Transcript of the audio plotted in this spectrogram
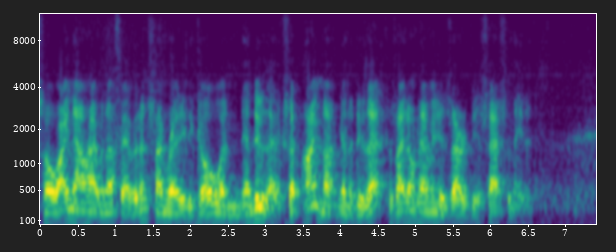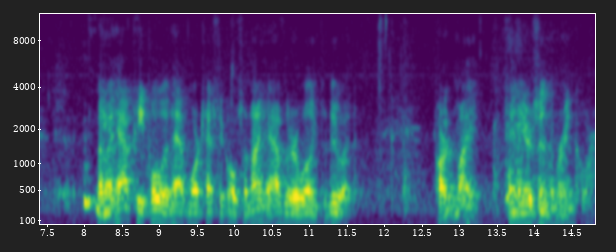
So I now have enough evidence, I'm ready to go and, and do that, except I'm not gonna do that because I don't have any desire to be assassinated. But I have people that have more testicles than I have that are willing to do it. Pardon my ten years in the Marine Corps.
